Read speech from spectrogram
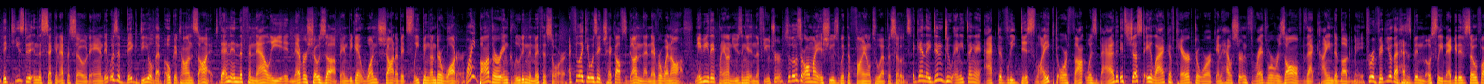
they teased it in the second episode and it was a big deal that Bo-Katan saw it. Then in the finale, it never shows up and we get one shot of it sleeping underwater. Why bother including the Mythosaur? I feel like it was a Chekhov's gun that never went off. Maybe they plan on using it in the future? So those are all my issues with the final two episodes. Again, they didn't do anything I actively disliked or thought was bad. It's just a lack of character work and how certain threads were resolved that kinda bugged me. For a video that has been mostly negative so far,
